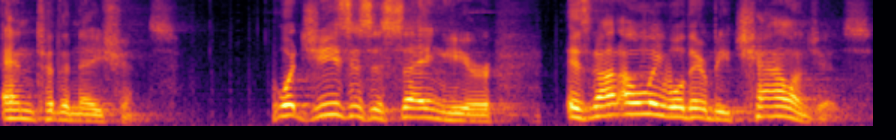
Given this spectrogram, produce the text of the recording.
and to the nations. What Jesus is saying here is not only will there be challenges,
